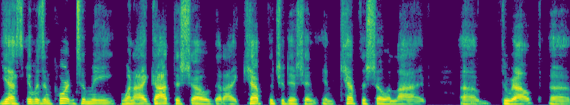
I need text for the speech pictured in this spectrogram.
yes, it was important to me when I got the show that I kept the tradition and kept the show alive um, throughout uh,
